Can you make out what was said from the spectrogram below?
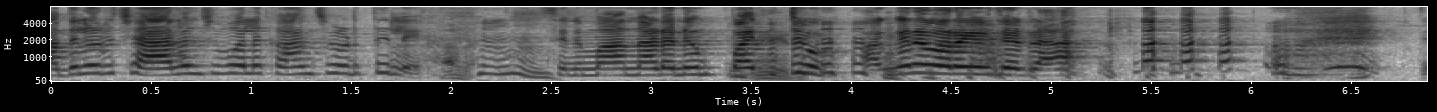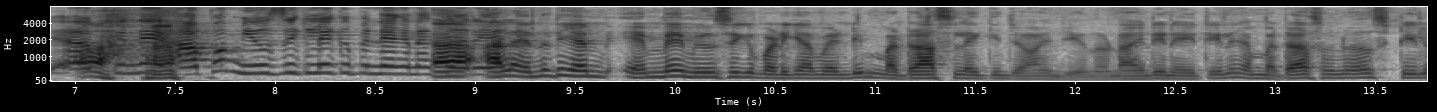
അതിലൊരു ചാലഞ്ച് പോലെ കാണിച്ചു കൊടുത്തില്ലേ? സിനിമാ നടനും പറ്റും അങ്ങനെ പറയൂ ചേട്ടാ. പിന്നെ അപ്പൊ മ്യൂസിക്കിലേക്ക് പിന്നെ എങ്ങനെ അല്ല എന്നിട്ട് ഞാൻ എം എ മ്യൂസിക് പഠിക്കാൻ വേണ്ടി മദ്രാസിലേക്ക് ജോയിൻ ചെയ്യുന്നു. നയന്റീൻ എയ്റ്റിയിൽ ഞാൻ മദ്രാസ് യൂണിവേഴ്സിറ്റിയിൽ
